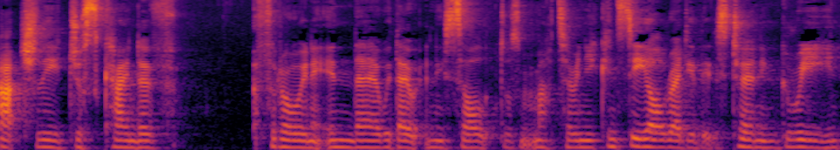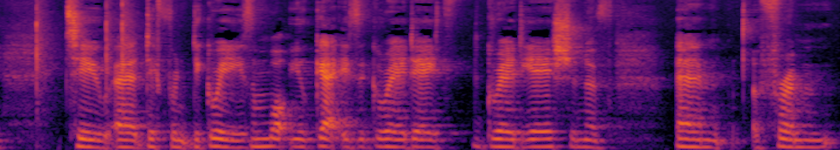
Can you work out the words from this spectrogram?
actually just kind of throwing it in there without any salt doesn't matter. And you can see already that it's turning green to uh, different degrees. And what you'll get is a gradation of um, from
